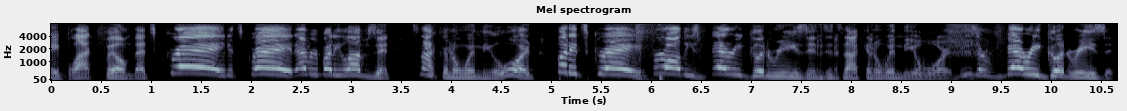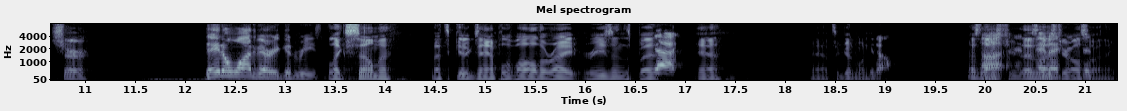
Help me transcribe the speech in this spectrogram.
a black film that's great? It's great. Everybody loves it. It's not going to win the award, but it's great for all these very good reasons. It's not going to win the award. These are very good reasons. Sure. They don't want very good reasons. Like Selma. That's a good example of all the right reasons, but Exactly. yeah. Yeah, that's a good one. You know. That was last Uh, year. That was last year think also, that- I think.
